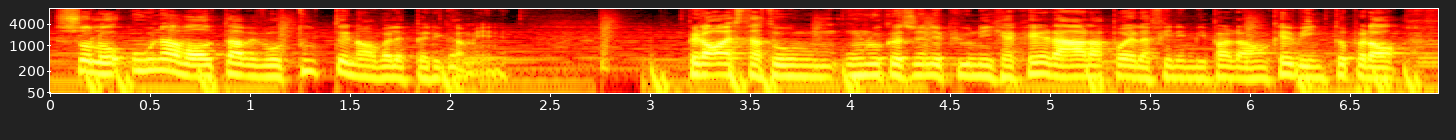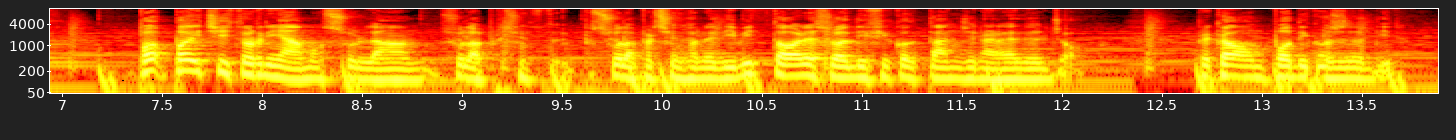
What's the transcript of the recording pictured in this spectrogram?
Solo una volta avevo tutte e 9 le pergamene. Però è stata un, un'occasione più unica che rara, poi alla fine mi pare anche vinto, però po- poi ci torniamo sulla, sulla, sulla percentuale di vittoria, sulla difficoltà in generale del gioco, perché ho un po' di cose da dire.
